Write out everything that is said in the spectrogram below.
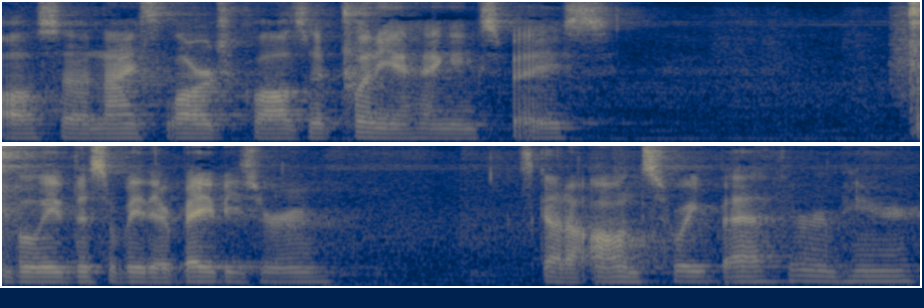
Also a nice large closet, plenty of hanging space. I believe this will be their baby's room. It's got an ensuite bathroom here.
